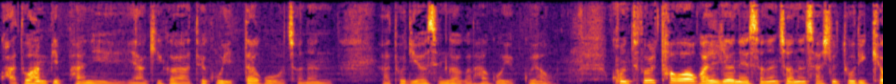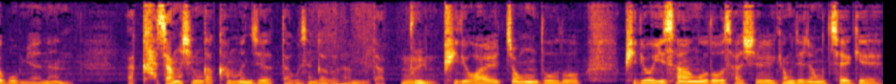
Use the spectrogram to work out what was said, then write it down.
과도한 비판이 야기가 되고 있다고 저는 도리어 생각을 하고 있고요. 컨트롤 타워 관련해서는 저는 사실 돌이켜 보면은 가장 심각한 문제였다고 생각을 합니다. 음. 불필요할 정도로 필요 이상으로 사실 경제 정책의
